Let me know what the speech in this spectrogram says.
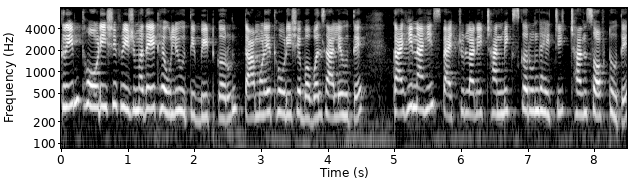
क्रीम थोडीशी फ्रीजमध्ये ठेवली होती बीट करून त्यामुळे थोडीसे बबल्स आले होते. काही नाही स्पॅच्युलाने छान मिक्स करून घ्यायची छान सॉफ्ट होते.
